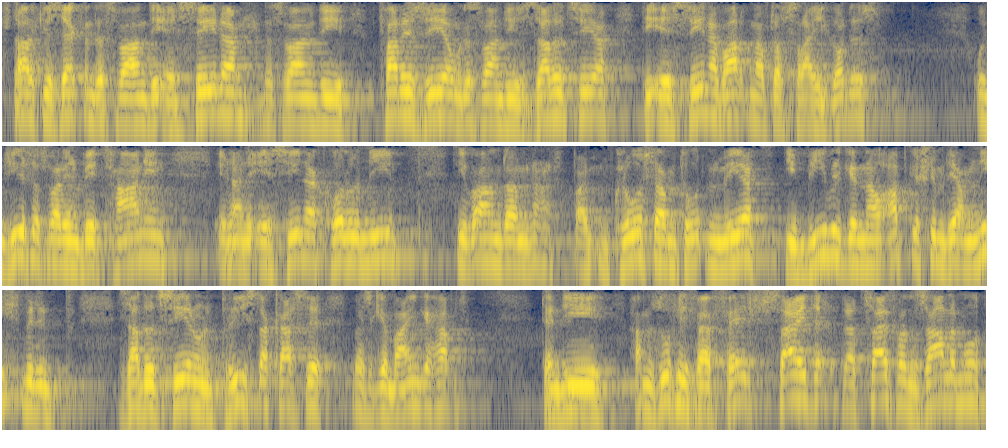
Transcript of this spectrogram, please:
starke Sekten, das waren die Essener, das waren die Pharisäer und das waren die Sadduzäer. Die Essener warten auf das Reich Gottes. Und Jesus war in Bethanien in einer Essener-Kolonie. Die waren dann beim Kloster am Toten Meer, die Bibel genau abgestimmt. Die haben nicht mit den Sadduzäern und Priesterkasse was gemein gehabt. Denn die haben so viel verfälscht seit der Zeit von Salomo,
